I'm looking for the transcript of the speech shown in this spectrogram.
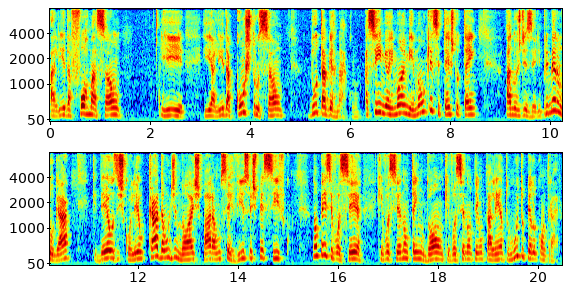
ali da formação e, e ali da construção do tabernáculo. Assim, meu irmão e minha irmã, o que esse texto tem a nos dizer? Em primeiro lugar, que Deus escolheu cada um de nós para um serviço específico. Não pense você que você não tem um dom, que você não tem um talento, muito pelo contrário.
